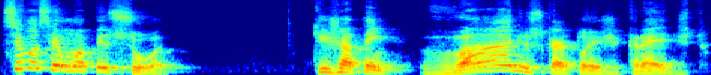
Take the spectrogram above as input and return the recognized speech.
Se você é uma pessoa que já tem vários cartões de crédito,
